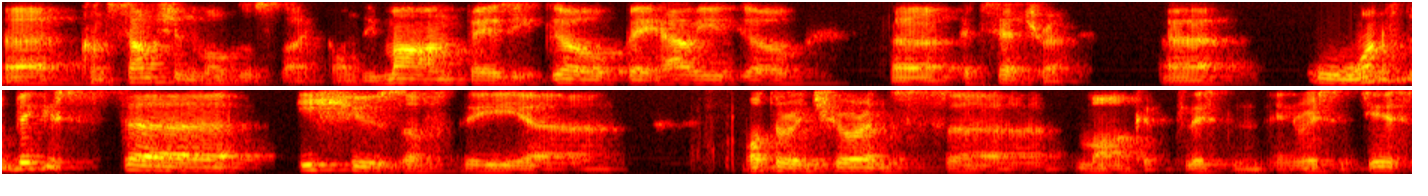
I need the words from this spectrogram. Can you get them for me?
uh, consumption models like on demand, pay as you go, pay how you go, etc. Uh, one of the biggest issues of the uh, motor insurance uh, market, listen, in recent years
